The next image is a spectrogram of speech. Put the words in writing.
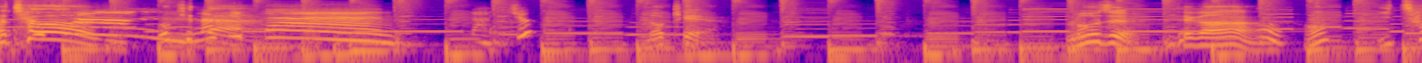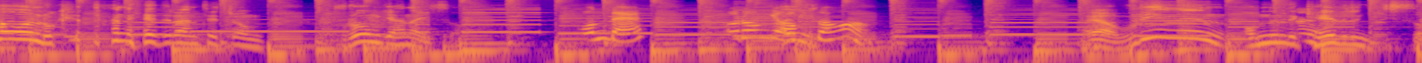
4차원 로켓단 로켓단 라쭈? 로켓 로즈 내가 어. 어? 2차원 로켓단 애들한테 좀 부러운 게 하나 있어 뭔데? 그런 게 아니. 없어. 야 우리는 없는데 응. 걔네들은 있어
